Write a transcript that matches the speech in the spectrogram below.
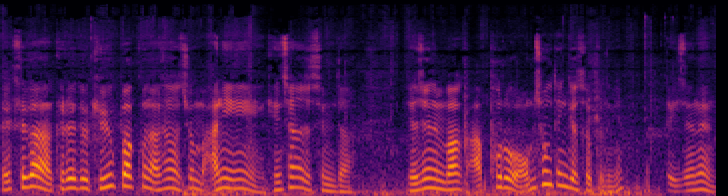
렉스가 그래도 교육받고 나서 좀 많이 괜찮아졌습니다. 예전엔 막 앞으로 엄청 당겼었거든요. 이제는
